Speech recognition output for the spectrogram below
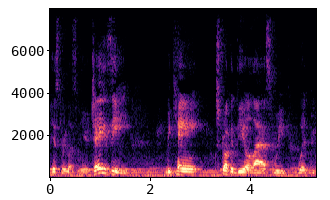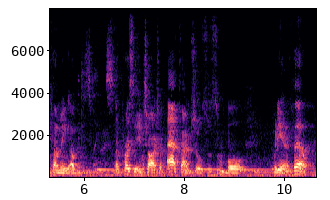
history lesson here. Jay Z became struck a deal last week with becoming a, a person in charge of halftime shows for the Super Bowl for the NFL.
